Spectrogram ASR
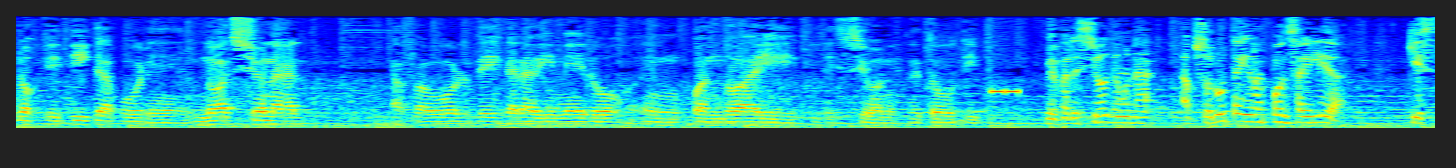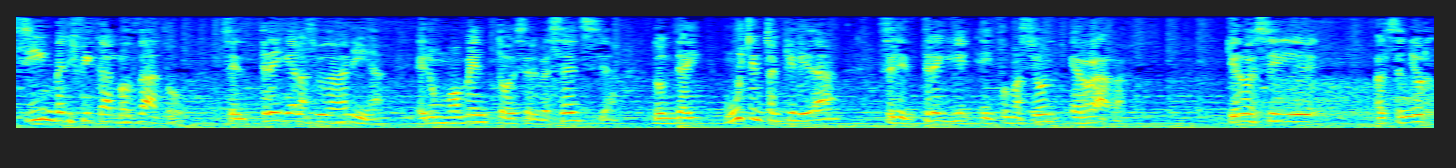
nos critica por eh, no accionar a favor de carabineros en cuando hay lesiones de todo tipo. Me pareció de una absoluta irresponsabilidad que sin verificar los datos se entregue a la ciudadanía en un momento de cervecencia donde hay mucha intranquilidad, se le entregue información errada. Quiero decirle al señor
